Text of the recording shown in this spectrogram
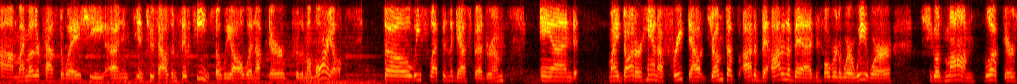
Um, my mother passed away. She uh, in, in 2015, so we all went up there for the memorial. So we slept in the guest bedroom, and my daughter Hannah freaked out, jumped up out of bed, out of the bed over to where we were. She goes, "Mom, look, there's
